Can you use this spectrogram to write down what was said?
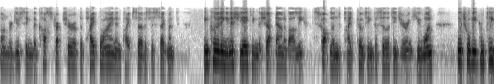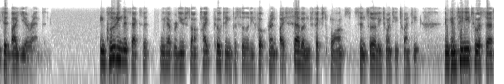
on reducing the cost structure of the Pipeline and Pipe Services segment, including initiating the shutdown of our Leith, Scotland pipe coating facility during Q1, which will be completed by year-end. Including this exit, we have reduced our pipe coating facility footprint by seven fixed plants since early 2020 and continue to assess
